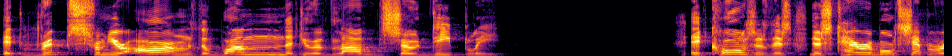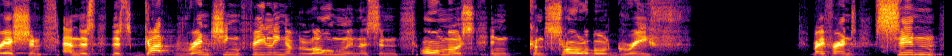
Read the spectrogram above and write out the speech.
It rips from your arms the one that you have loved so deeply. It causes this, this terrible separation and this, this gut wrenching feeling of loneliness and almost inconsolable grief. My friends, sin,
